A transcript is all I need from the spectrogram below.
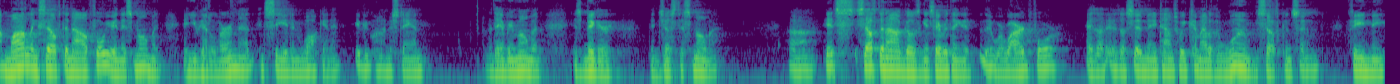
I'm modeling self denial for you in this moment, and you've got to learn that and see it and walk in it if you want to understand that every moment is bigger than just this moment. Uh, it's self denial goes against everything that, that we're wired for. As I, as I said many times, we come out of the womb self consumed. Feed me,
